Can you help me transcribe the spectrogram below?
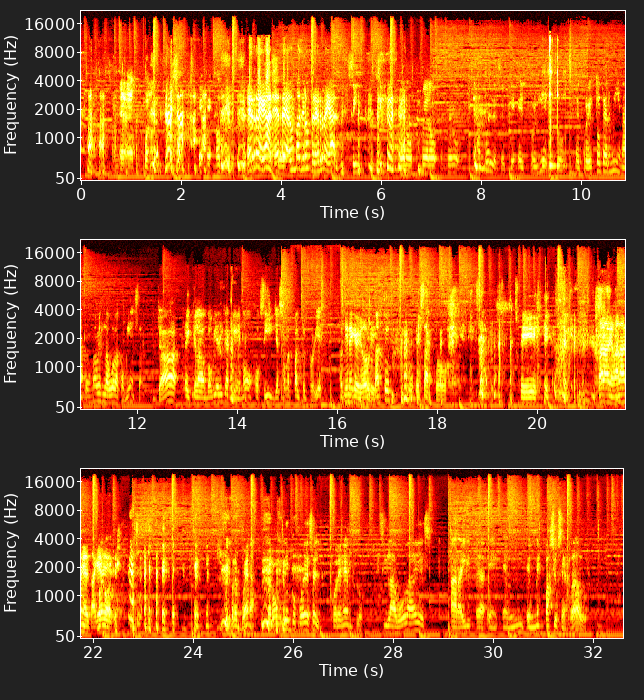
eh, bueno, eso, eh, eh, okay. Es real, eso, es real, es un vacilón, pero es real. Sí, sí, pero, pero, pero acuérdese que el proyecto, el proyecto termina una vez la boda comienza. Ya el que la novia diga que no o sí, ya eso no es parte del proyecto. No tiene que ver. Importante, okay. exacto, exacto. Eh, mala mía, mala mía, saqué. Bueno, pero es buena. Pero un riesgo puede ser, por ejemplo, si la boda es aire, en, en, un, espacio cerrado,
